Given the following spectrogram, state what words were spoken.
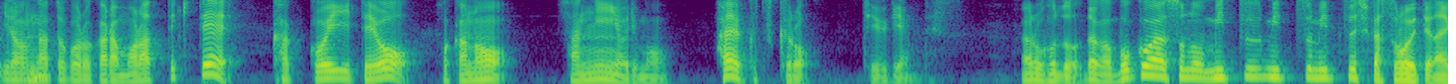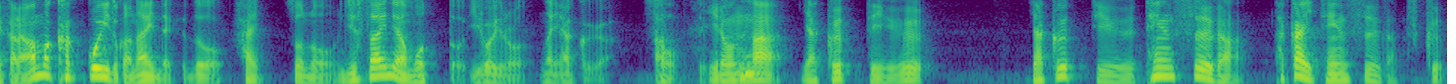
いろんなところからもらってきてかっこいい手を他の3人よりも早く作ろうっていうゲームです。なるほど。だから僕はその3つ3つ3つしか揃えてないからあんまかっこいいとかないんだけどはい。その実際にはもっといろいろな役があそう。いろんな役っていう役っていう点数が高い点数がつく。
